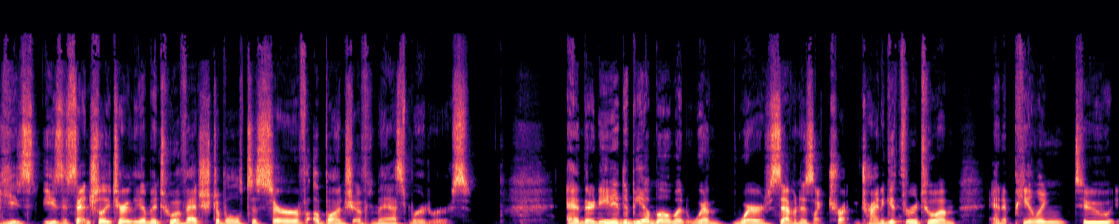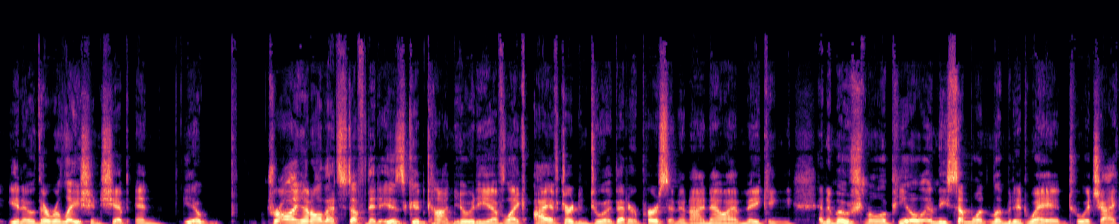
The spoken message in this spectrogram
he's he's essentially turning them into a vegetable to serve a bunch of mass murderers and there needed to be a moment where where seven is like try, trying to get through to him and appealing to you know their relationship and you know drawing on all that stuff that is good continuity of like I have turned into a better person and I now am making an emotional appeal in the somewhat limited way into which I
